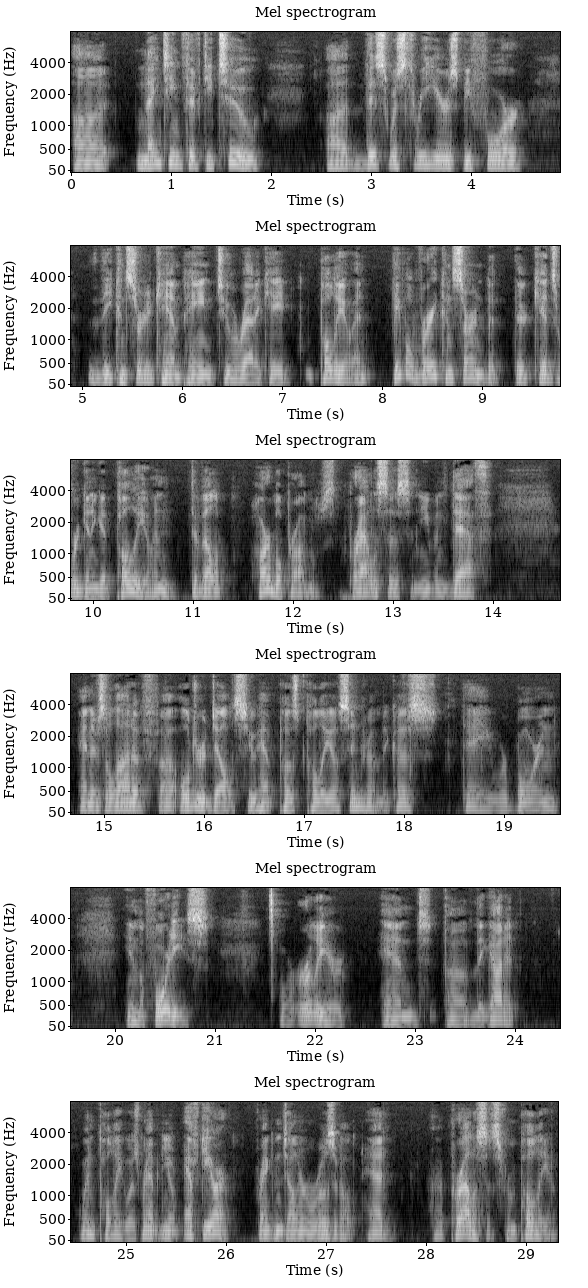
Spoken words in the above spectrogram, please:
1952, uh, uh, this was three years before the concerted campaign to eradicate polio. And people were very concerned that their kids were going to get polio and develop horrible problems, paralysis and even death. And there's a lot of uh, older adults who have post polio syndrome because they were born in the 40s or earlier and uh, they got it when polio was rampant. You know, FDR, Franklin Delano Roosevelt, had uh, paralysis from polio,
